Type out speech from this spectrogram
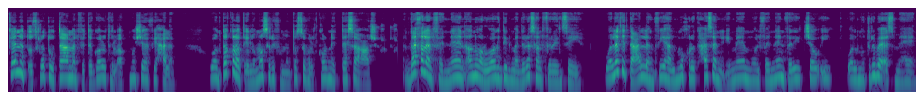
كانت أسرته تعمل في تجارة الأقمشة في حلب وانتقلت إلى مصر في منتصف القرن التاسع عشر. دخل الفنان أنور وجدي المدرسة الفرنسية والتي تعلم فيها المخرج حسن الإمام والفنان فريد شوقي والمطربة أسمهان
